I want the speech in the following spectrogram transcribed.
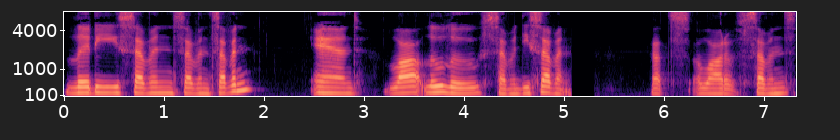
Lydy seven seven seven, and La Lulu seventy seven. That's a lot of sevens.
